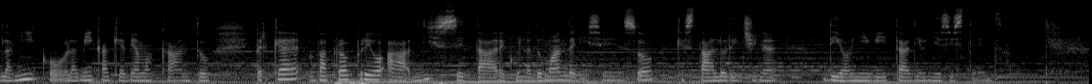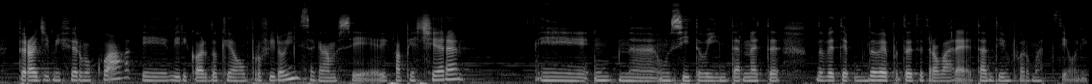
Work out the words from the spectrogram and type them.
l'amico o l'amica che abbiamo accanto, perché va proprio a dissettare quella domanda di senso che sta all'origine di ogni vita, di ogni esistenza. Per oggi mi fermo qua e vi ricordo che ho un profilo Instagram se vi fa piacere e un, un sito internet dove, te, dove potete trovare tante informazioni.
